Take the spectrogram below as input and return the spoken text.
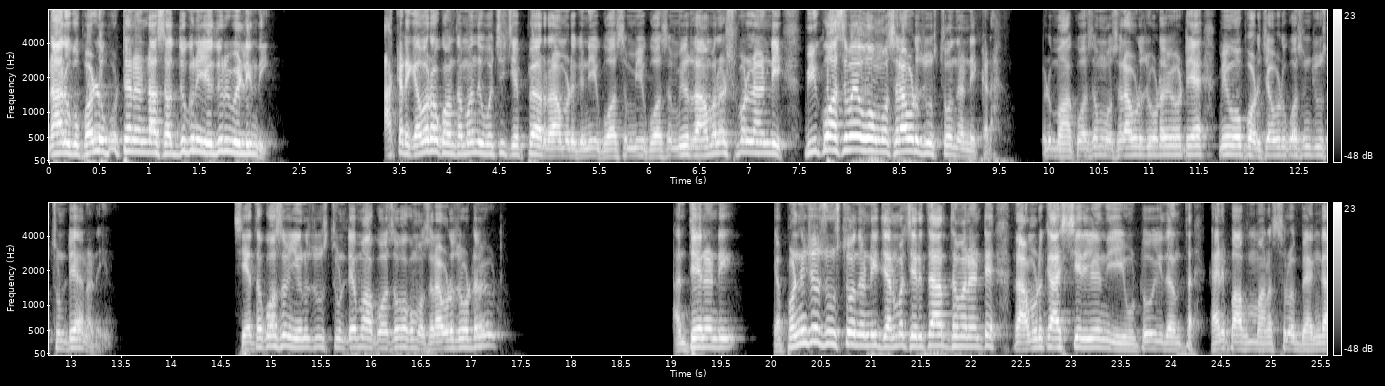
నాలుగు పళ్ళు పుట్టనండా సర్దుకుని ఎదురు వెళ్ళింది. అక్కడికి ఎవరో కొంతమంది వచ్చి చెప్పారు రాముడికి నీ కోసం మీ కోసం మీరు రామలక్ష్మణులు అండి మీకోసమే ఓ ముసలావుడు చూస్తోందండి ఇక్కడ. ఇప్పుడు మా కోసం ముసలావుడు చూడడం ఏమిటే? మేము ఓ పడుచావిడ కోసం చూస్తుంటే అని అడిగింది. సీత కోసం ఈయన చూస్తుంటే మా కోసం ఒక ముసలావిడ చూడడం ఏమిటి? అంతేనండి. ఎప్పటి నుంచో చూస్తోందండి జన్మ చరితార్థం అని అంటే రాముడికి ఆశ్చర్యమైంది ఏమిటో ఇదంతా. కానీ పాపం మనస్సులో బెంగ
